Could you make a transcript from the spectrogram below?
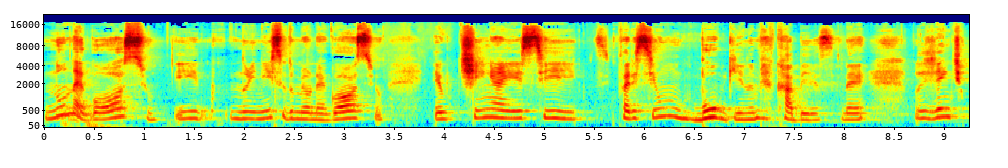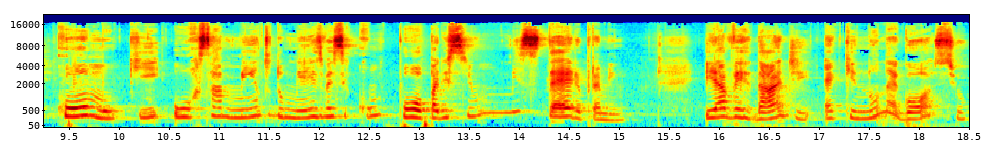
No negócio e no início do meu negócio, eu tinha esse parecia um bug na minha cabeça, né? Gente, como que o orçamento do mês vai se compor? Parecia um mistério para mim. E a verdade é que no negócio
